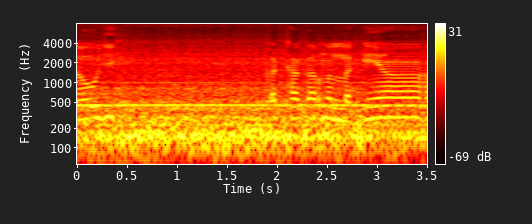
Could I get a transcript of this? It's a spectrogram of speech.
ਲਓ ਜੀ ਇਕੱਠਾ ਕਰਨ ਲੱਗੇ ਆ।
